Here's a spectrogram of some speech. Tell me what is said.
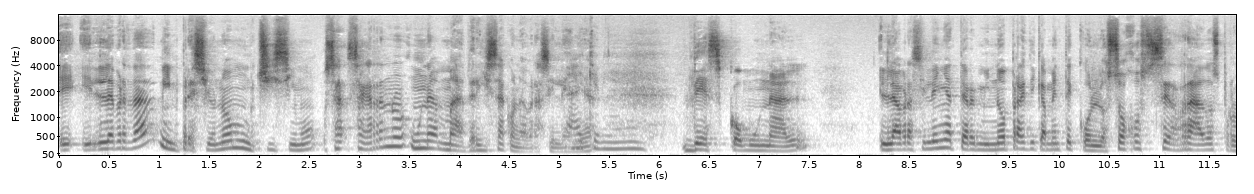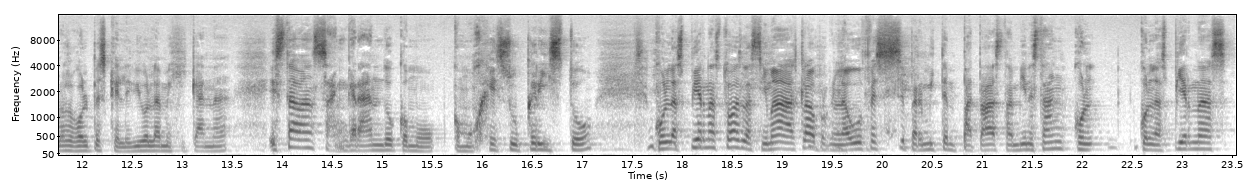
Eh, y la verdad me impresionó muchísimo. O sea, se agarraron una madriza con la brasileña. Ay, qué bien. Descomunal. La brasileña terminó prácticamente con los ojos cerrados por los golpes que le dio la mexicana. Estaban sangrando como, como Jesucristo, con las piernas todas lastimadas, claro, porque en la UFC se permiten patadas también. Estaban con, con las piernas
